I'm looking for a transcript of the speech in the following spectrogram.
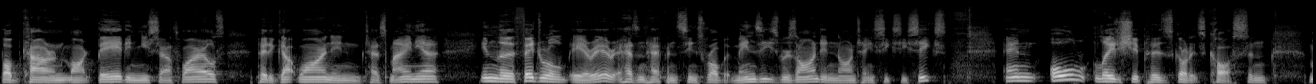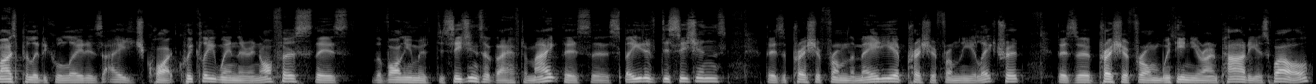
Bob Carr and Mike Baird in New South Wales, Peter Gutwein in Tasmania. In the federal area, it hasn't happened since Robert Menzies resigned in 1966. And all leadership has got its costs, and most political leaders age quite quickly when they're in office. There's the volume of decisions that they have to make, there's the speed of decisions, there's a pressure from the media, pressure from the electorate, there's a pressure from within your own party as well.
